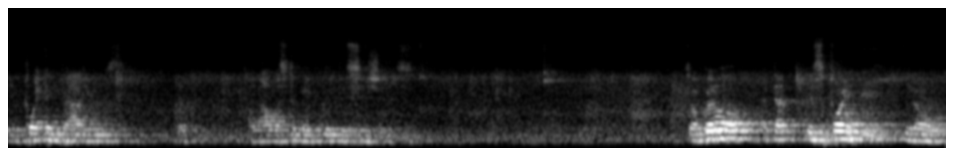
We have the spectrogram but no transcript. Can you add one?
important values that allow us to make good decisions. So I'm going to, at that, this point, you know,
